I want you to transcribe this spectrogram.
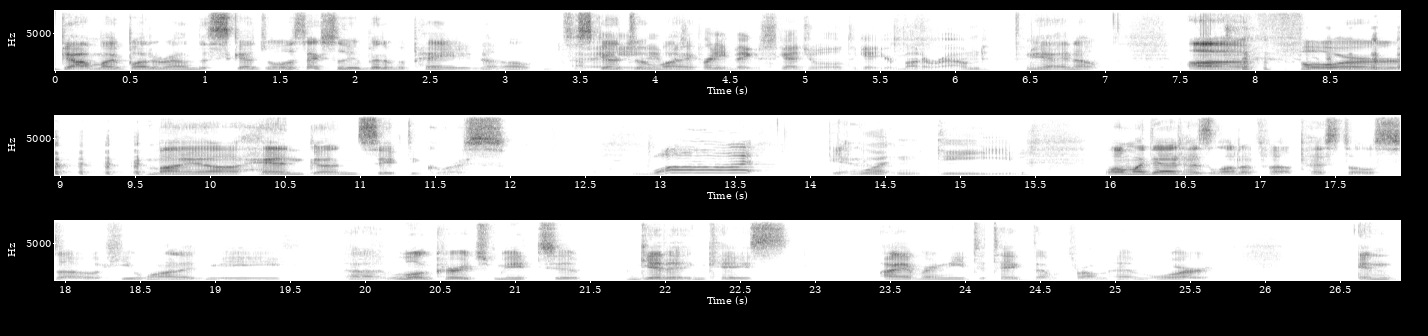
got my butt around the schedule. It's actually a bit of a pain um, to I mean, schedule it was my. a pretty big schedule to get your butt around. Yeah, I know. Uh, for my uh, handgun safety course. what? Yeah. What indeed? Well, my dad has a lot of uh, pistols, so he wanted me, uh, well, encouraged me to get it in case I ever need to take them from him or in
